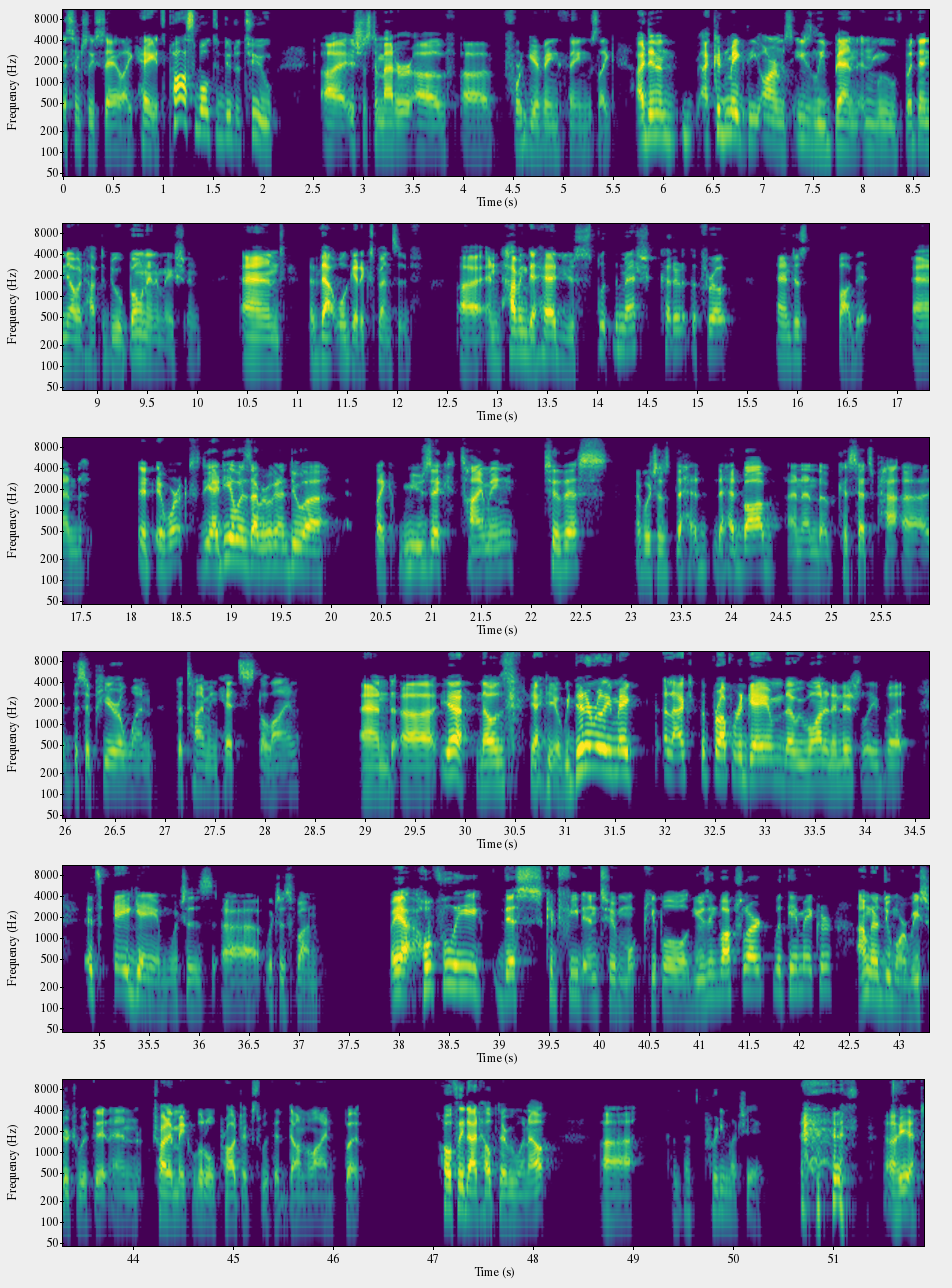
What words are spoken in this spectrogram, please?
essentially say like, hey, it's possible to do the two. Uh, it's just a matter of uh, forgiving things. Like I didn't, I could make the arms easily bend and move, but then I would have to do a bone animation, and that will get expensive. Uh, and having the head, you just split the mesh, cut it at the throat, and just bob it and it, it worked. The idea was that we were going to do a like music timing to this, which is the head the head bob, and then the cassettes uh, disappear when the timing hits the line. And uh, yeah, that was the idea. We didn't really make an act, the proper game that we wanted initially, but it's a game, which is uh, which is fun. But yeah, hopefully this could feed into people using voxel art with GameMaker. I'm going to do more research with it and try to make little projects with it down the line. But hopefully that helped everyone out because uh, that's pretty much it. oh yeah.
